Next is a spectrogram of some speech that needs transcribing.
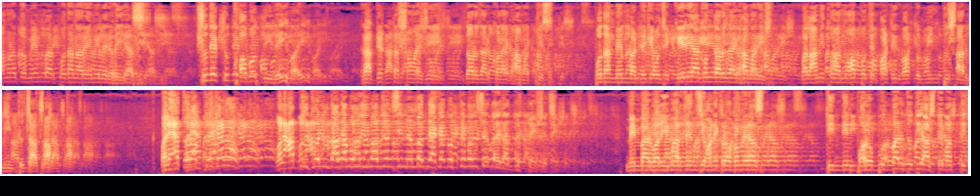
আমরা তো মেম্বার প্রধান আর এমএলএ হয়ে আছি। শুধু একটু খবর দিলেই হয়। রাত দেড়টার সময় যে দরজার কড়ায় ঘামাতেছে প্রধান মেম্বার ডেকে বলছে, কে রে এখন দরজায় ঘামারিস বলে, আমি তোমার মহব্বতের পার্টির ভক্ত মিন্টু স্যার, মিন্টু চাচা। বলে, এত রাত্রে কেন? বলে, আব্দুল করিম দাদা বলল, ইমার্জেন্সি মেম্বার দেখা করতে বলেছে, তাই রাত দেড়টা এসেছে। মেম্বার বলে, ইমার্জেন্সি অনেক রকমের আছে। তিন দিন পর বুধবারে তুই আসতে পারতিস,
